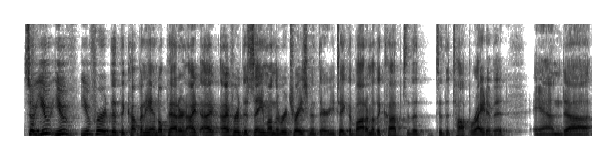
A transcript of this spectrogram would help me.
So you you've you've heard that the cup and handle pattern. I, I have heard the same on the retracement. There, you take the bottom of the cup to the to the top right of it, and uh,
